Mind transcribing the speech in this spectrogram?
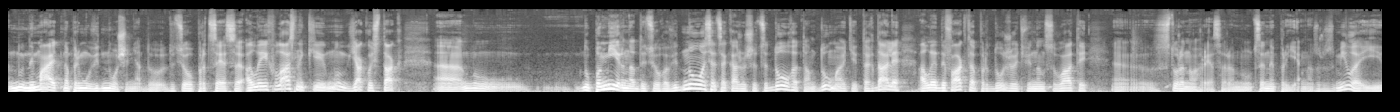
ну, не мають напряму відношення до, до цього процесу, але їх власники ну, якось так ну, ну, помірно до цього відносяться, кажуть, що це довго, там думають і так далі, але де-факто продовжують фінансувати. Е, Сторону агресора. Ну, це неприємно, зрозуміло. І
